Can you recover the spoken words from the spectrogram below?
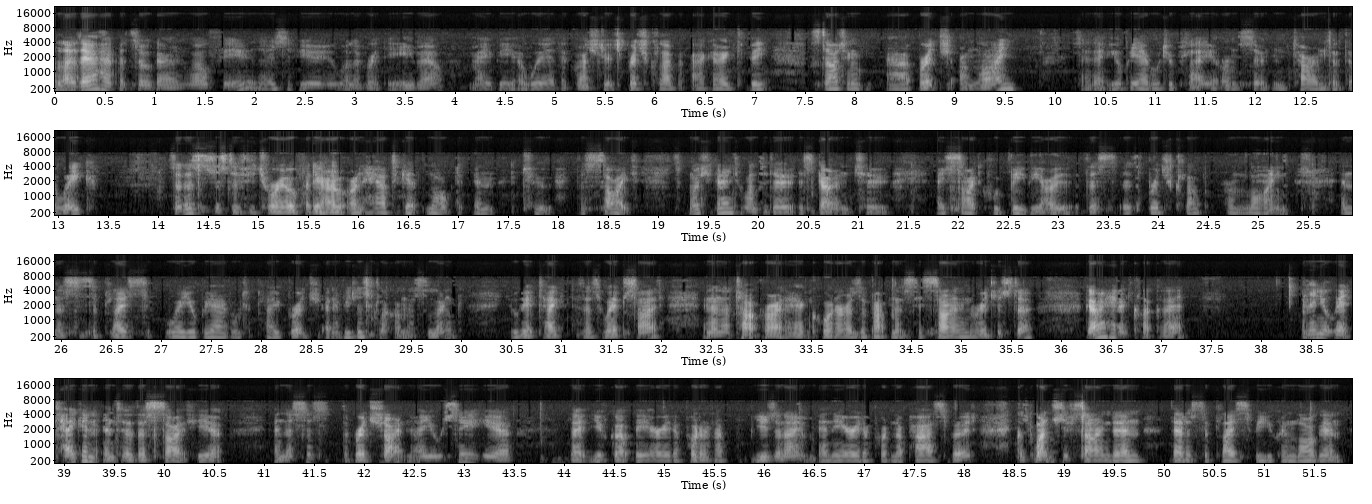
Hello there, hope it's all going well for you. Those of you who will have read the email may be aware that Christchurch Bridge Club are going to be starting uh, bridge online so that you'll be able to play on certain times of the week. So this is just a tutorial video on how to get logged into the site. So what you're going to want to do is go into a site called BBO. This is Bridge Club Online and this is the place where you'll be able to play bridge. And if you just click on this link you'll get taken to this website. And in the top right hand corner is a button that says sign and register. Go ahead and click that and then you'll get taken into this site here. And this is the bridge site. Now you'll see here that you've got the area to put in a username and the area to put in a password because once you've signed in that is the place where you can log in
